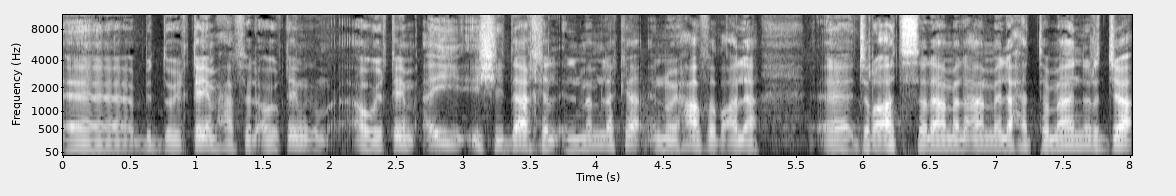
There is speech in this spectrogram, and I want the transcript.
آه بده يقيم حفل أو يقيم أو يقيم أي شيء داخل المملكة إنه يحافظ على آه، إجراءات السلامة العامة لحتى ما نرجع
